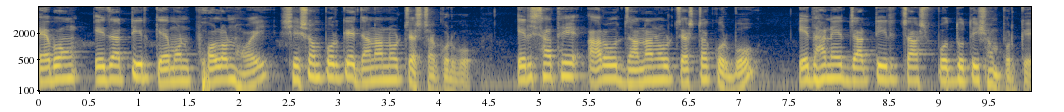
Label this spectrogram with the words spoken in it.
এবং এ জাতটির কেমন ফলন হয় সে সম্পর্কে জানানোর চেষ্টা করব। এর সাথে আরও জানানোর চেষ্টা করব এ ধানের জাতটির চাষ পদ্ধতি সম্পর্কে।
